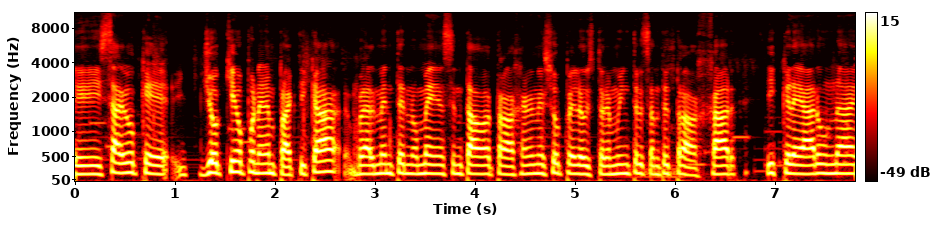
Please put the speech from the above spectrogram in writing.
Es algo que yo quiero poner en práctica. Realmente no me he sentado a trabajar en eso, pero estaría muy interesante trabajar y crear una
